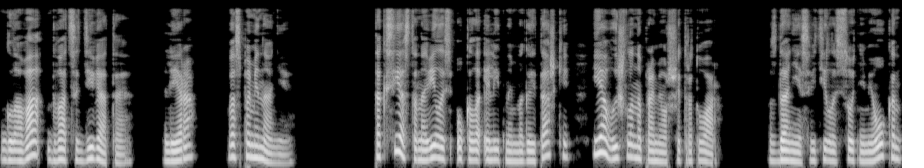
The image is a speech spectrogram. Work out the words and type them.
Глава 29. Лера. Воспоминания. Такси остановилось около элитной многоэтажки, и я вышла на промерзший тротуар. Здание светилось сотнями окон,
